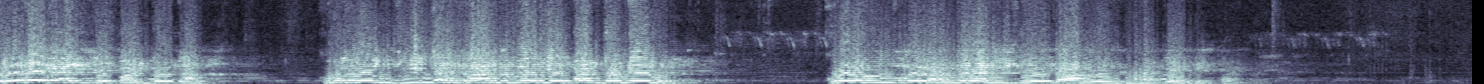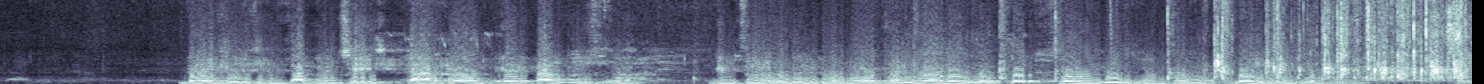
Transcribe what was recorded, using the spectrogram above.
ఎవరే కానీ చెప్పంటున్నా. కులం గీతా అని చెప్పంటున్నాను కులంతో రంగాన్ని ఇచ్చే కాంగ్రెస్ పార్టీ అని చెప్పండి దయచేసి ఇంత మంచి కార్యక్రమం ఏర్పాటు చేసిన మిత్రులు హృదయపూర్వక ధన్యవాదాలు చెప్తూ సేవ తీసుకుంటున్నాను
